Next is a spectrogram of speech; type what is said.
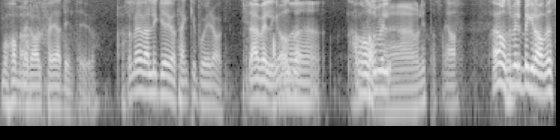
Mohammed Al-Fayed-intervju. Som er veldig gøy å tenke på i dag. Det er veldig gøy. Han, han han savner vil- jo litt, altså. Ja. Ja, han som vil begraves,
